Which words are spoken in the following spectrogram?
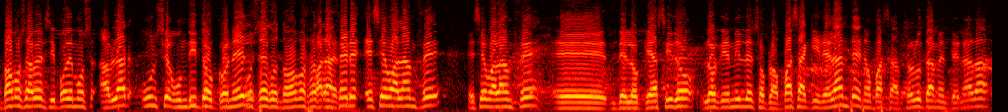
Vamos a ver si podemos hablar un segundito con él. Un segundo, vamos a Para hacer ese balance, ese balance eh, de lo que ha sido los 10.000 de soplado. Pasa aquí delante, no pasa absolutamente nada.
